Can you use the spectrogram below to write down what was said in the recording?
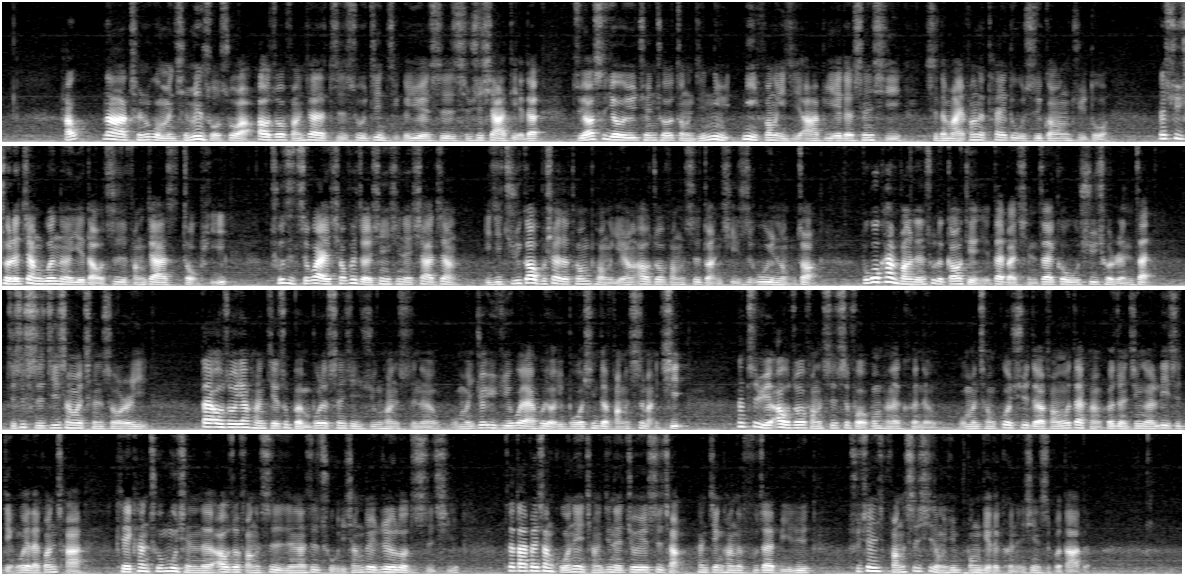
好，那诚如我们前面所说啊，澳洲房价的指数近几个月是持续下跌的，主要是由于全球总经逆逆风以及 RBA 的升息，使得买方的态度是观望居多。那需求的降温呢，也导致房价走皮。除此之外，消费者信心的下降以及居高不下的通膨，也让澳洲房市短期是乌云笼罩。不过，看房人数的高点也代表潜在购物需求仍在，只是时机尚未成熟而已。在澳洲央行结束本波的升息循环时呢，我们就预计未来会有一波新的房市买气。那至于澳洲房市是否崩盘的可能，我们从过去的房屋贷款核准金额历史点位来观察，可以看出目前的澳洲房市仍然是处于相对热络的时期。再搭配上国内强劲的就业市场和健康的负债比率，出现房市系统性崩跌的可能性是不大的。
